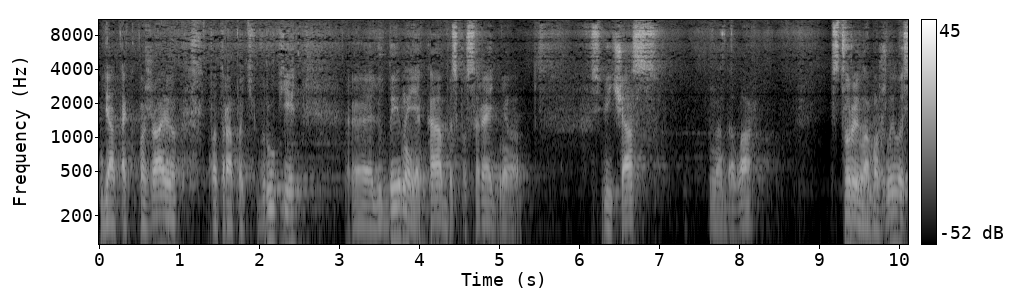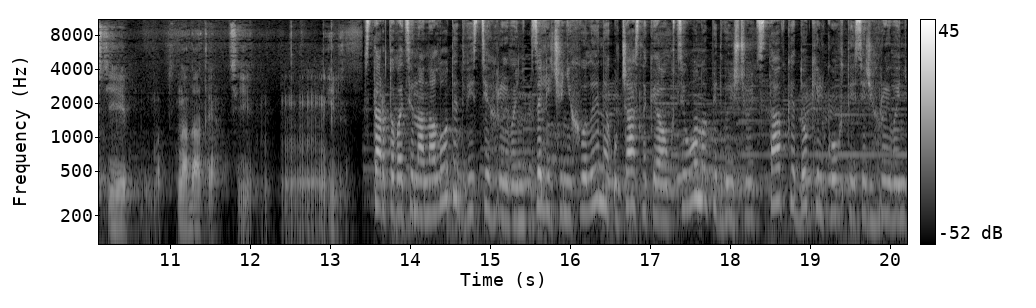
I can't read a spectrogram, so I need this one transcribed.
я так вважаю, потрапить в руки е, людини, яка безпосередньо свій час надала, створила можливості от, надати ці гільзи. Стартова ціна на лоти 200 гривень. За лічені хвилини учасники аукціону підвищують ставки до кількох тисяч гривень.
